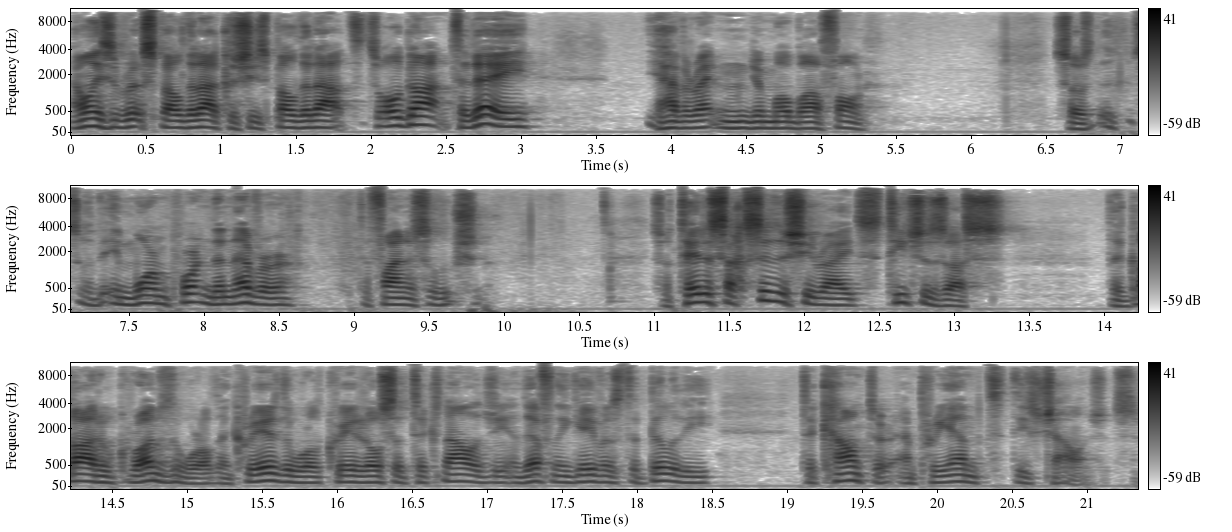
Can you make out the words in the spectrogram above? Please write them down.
I only spelled it out because she spelled it out. It's all gone. Today, you have it right in your mobile phone. So, so more important than ever to find a solution. So Teres Achsidus, she writes, teaches us that God who runs the world and created the world created also technology and definitely gave us the ability to counter and preempt these challenges.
